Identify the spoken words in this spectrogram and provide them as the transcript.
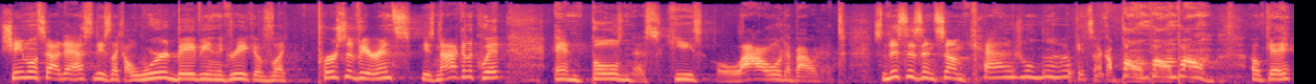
Shameless audacity is like a word baby in the Greek of like perseverance, he's not going to quit, and boldness, he's loud about it. So this isn't some casual knock, it's like a boom, boom, boom. Okay?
